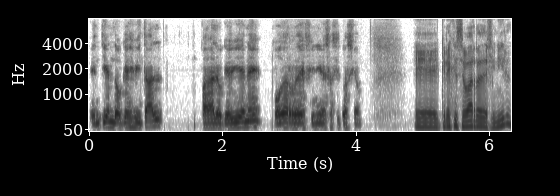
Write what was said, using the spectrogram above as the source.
entiendo que es vital para lo que viene poder redefinir esa situación. Eh, ¿Crees que se va a redefinir?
